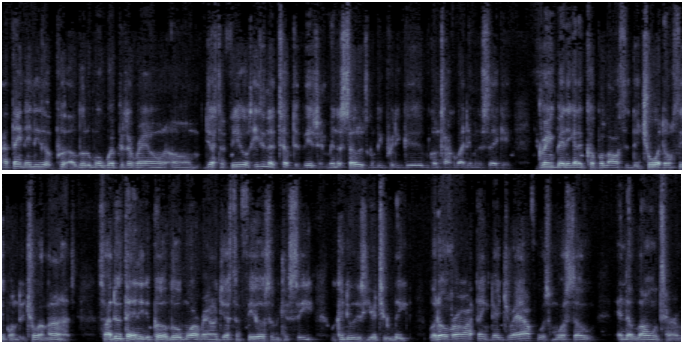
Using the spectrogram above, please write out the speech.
I think they need to put a little more weapons around um, Justin Fields. He's in a tough division. Minnesota's going to be pretty good. We're going to talk about them in a second. Green Bay, they got a couple losses. Detroit, don't sleep on Detroit Lions. So I do think they need to put a little more around Justin Fields so we can see we can do this year two lead. But overall, I think their draft was more so in the long term,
